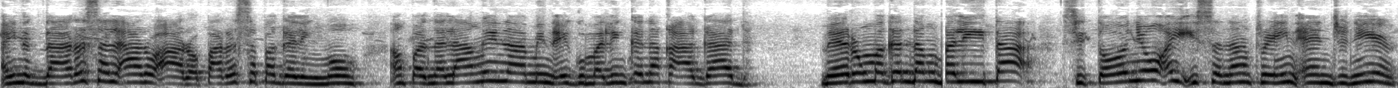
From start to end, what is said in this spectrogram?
ay nagdarasal araw-araw para sa pagaling mo. Ang panalangin namin ay gumaling ka na kaagad. Merong magandang balita. Si Tonyo ay isa ng train engineer.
